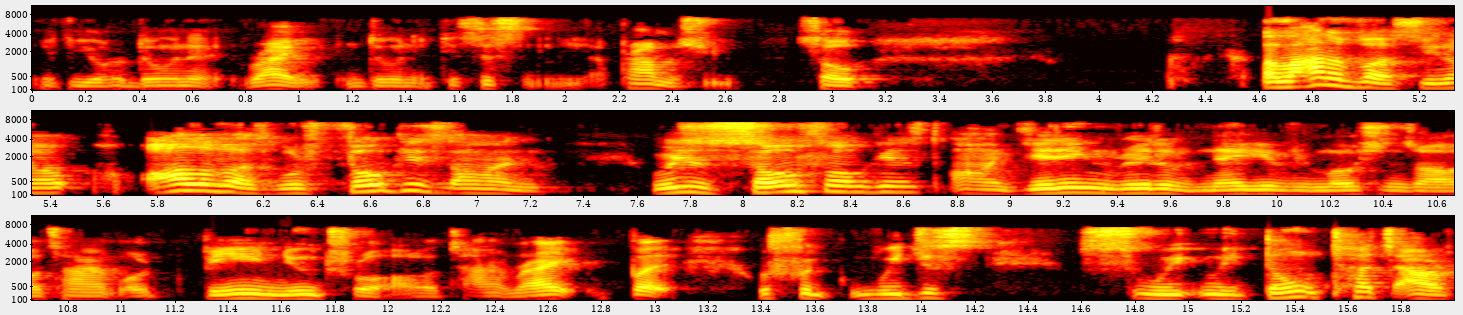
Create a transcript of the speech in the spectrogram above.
if you are doing it right and doing it consistently. I promise you. So a lot of us, you know, all of us, we're focused on we're just so focused on getting rid of negative emotions all the time or being neutral all the time, right? But we we just we, we don't touch our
